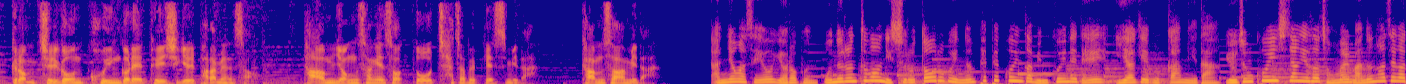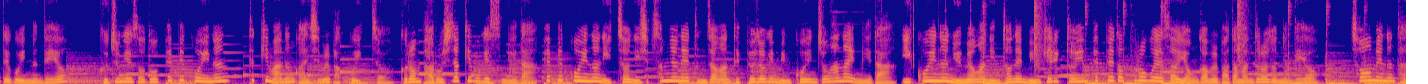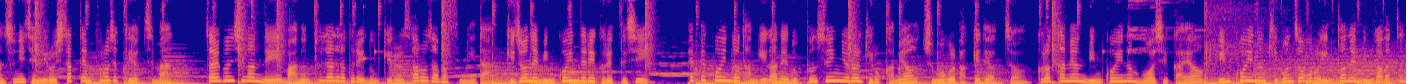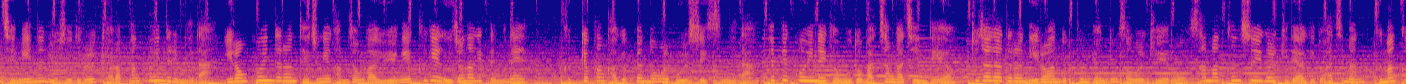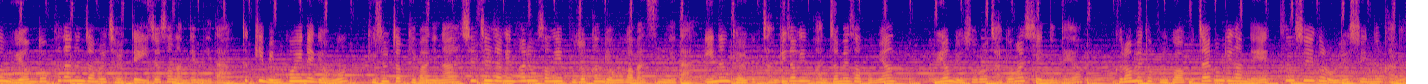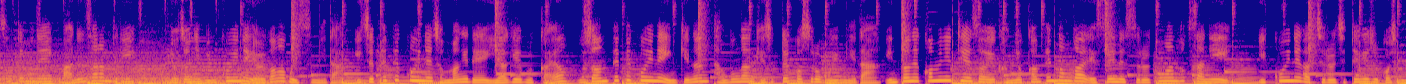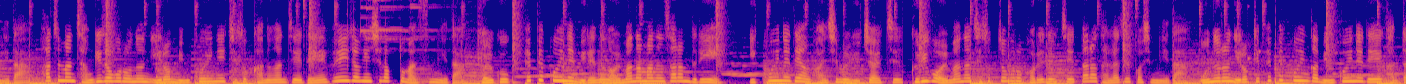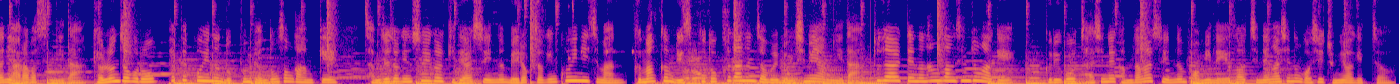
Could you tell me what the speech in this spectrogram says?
그럼 즐거운 코인 거래 되시길 바라면서 다음 영상에서 또 찾아뵙겠습니다. 감사합니다. 안녕하세요, 여러분. 오늘은 뜨거운 이슈로 떠오르고 있는 페페코인과 밈코인에 대해 이야기해볼까 합니다. 요즘 코인 시장에서 정말 많은 화제가 되고 있는데요. 그 중에서도 페페코인은 특히 많은 관심을 받고 있죠. 그럼 바로 시작해보겠습니다. 페페코인은 2023년에 등장한 대표적인 밈코인 중 하나입니다. 이 코인은 유명한 인터넷 밈 캐릭터인 페페 더 프로그에서 영감을 받아 만들어졌는데요. 처음에는 단순히 재미로 시작된 프로젝트였지만 짧은 시간 내에 많은 투자자들의 눈길을 사로잡았습니다. 기존의 밈코인들이 그랬듯이 페페코인도 단기간에 높은 수익률을 기록하며 주목을 받게 되었죠. 그렇다면 밈코인은 무엇일까요? 밈코인은 기본적으로 인터넷 밈과 같은 재미있는 요소들을 결합한 코인들입니다. 이런 코인들은 대중의 감정과 유행에 크게 의존하기 때문에 급격한 가격 변동을 보일 수 있습니다. 페페코인의 경우도 마찬가지인데요. 투자자들은 이러한 높은 변동성을 기회로 사마 큰 수익을 기대하기도 하지만 그만큼 위험도 크다는 점을 절대 잊어선 안 됩니다. 특히 밈코인의 경우 기술적 기반이나 실질적인 활용성이 부족한 경우가 많습니다. 이는 결국 장기적인 관점에서 보면 위험 요소로 작용할 수 있는데요. 그럼에도 불구하고 짧은 기간 내에 큰 수익을 올릴 수 있는 가능성 때문에 많은 사람들이 여전히 밈코인에 열광하고 있습니다. 이제 페페코인의 전망에 대해 이야기해 볼까요? 우선 페페코인의 인기는 당분간 계속될 것으로 보입니다. 인터넷 커뮤니티에서의 강력한 팬덤과 SNS를 통한 확산이 이 코인의 가치를 지탱해 줄 것입니다. 하지만 장기적으로는 이런 밈코인이 지속 가능한지에 대해 회의적인 시각도 많습니다. 결국 페페코인의 미래는 얼마나 많은 사람들이 이 코인에 대한 관심을 유지할지 그리고 얼마나 지속적으로 거래될지에 따라 달라질 것입니다. 오늘은 이렇게 페페코인과 밈코인에 대해 간단히 알아봤습니다. 결론적으로 페페코인은 높은 변동성과 함께 잠재적인 수익을 기대할 수 있는 매력적인 코인이지만 그만큼 리스크도 크다는 점을 명심해야 합니다. 투자할 때는 항상 신중하게 그리고 자신의 감당할 수 있는 범위 내에서 진행하시는 것이 중요하겠죠.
